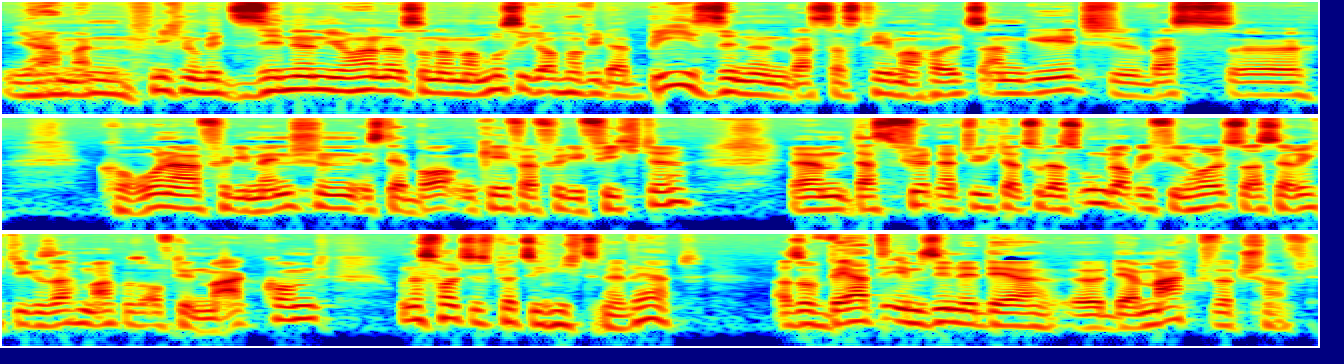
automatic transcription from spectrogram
Ja, man nicht nur mit Sinnen, Johannes, sondern man muss sich auch mal wieder besinnen, was das Thema Holz angeht. Was äh, Corona für die Menschen ist der Borkenkäfer für die Fichte. Ähm, das führt natürlich dazu, dass unglaublich viel Holz, du hast ja richtig gesagt, Markus, auf den Markt kommt und das Holz ist plötzlich nichts mehr wert. Also Wert im Sinne der, äh, der Marktwirtschaft.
